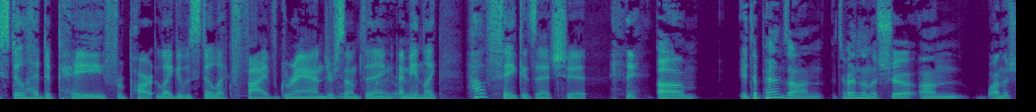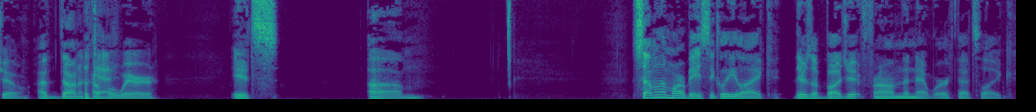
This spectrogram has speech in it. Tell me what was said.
still had to pay for part like it was still like five grand or something. Right, I mean, like, how fake is that shit? Um, it depends on it depends on the show on on the show. I've done a Okay. couple where it's um, some of them are basically like there's a budget from the network that's like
